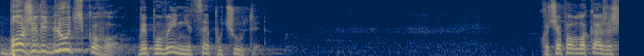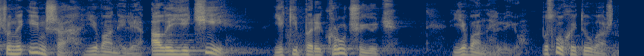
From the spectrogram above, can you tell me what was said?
Боже від людського. Ви повинні це почути. Хоча Павло каже, що не інша Євангелія, але є ті, які перекручують Євангелію. Послухайте уважно.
